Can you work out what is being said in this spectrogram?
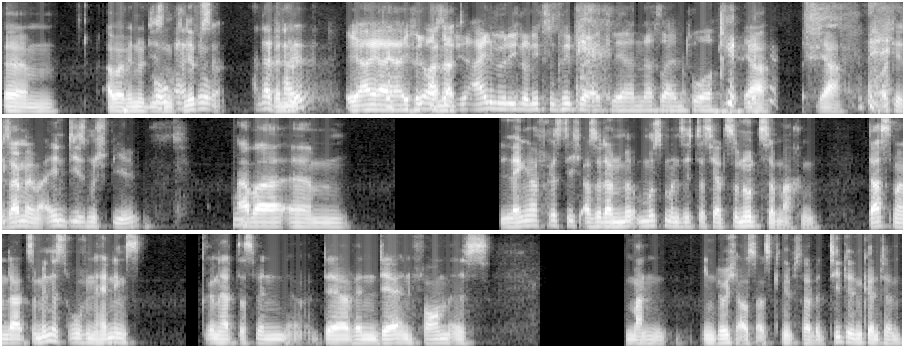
Ähm, aber wenn du diesen oh, also Knipser. Anderthalb? Du, ja, ja, ja. Ich würde auch sagen, den einen würde ich noch nicht zum Knipser erklären nach seinem Tor. Ja, ja. Okay, sagen wir mal in diesem Spiel. Aber ähm, längerfristig, also dann muss man sich das ja zunutze machen, dass man da zumindest Rufen Hennings drin hat, dass wenn der, wenn der in Form ist, man ihn durchaus als Knipser betiteln könnte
